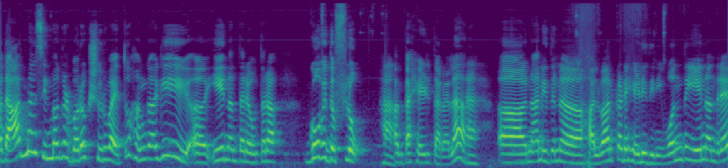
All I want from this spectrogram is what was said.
ಅದಾದ್ಮೇಲೆ ಸಿನಿಮಾಗಳು ಬರೋಕ್ ಶುರುವಾಯಿತು. ಹಾಗಾಗಿ ಏನಂತಾರೆ ಒಂಥರ ಗೋ ವಿತ್ ದ ಫ್ಲೋ ಹಾ. ಅಂತ ಹೇಳ್ತಾರಲ್ಲ ನಾನು ಇದನ್ನ ಹಲವಾರು ಕಡೆ ಹೇಳಿದ್ದೀನಿ ಒಂದು ಏನಂದ್ರೆ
